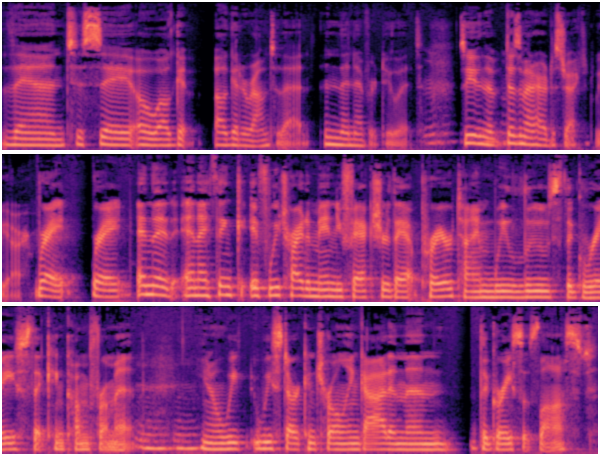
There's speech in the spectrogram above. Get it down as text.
than to say, oh, I'll get I'll get around to that and then never do it. Mm-hmm. So even though it doesn't matter how distracted we are. Right, right. And that and I think if we try to manufacture that prayer time, we lose the grace that can come from it. Mm-hmm. You know, we we start controlling God and then the grace is lost.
